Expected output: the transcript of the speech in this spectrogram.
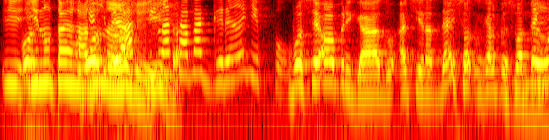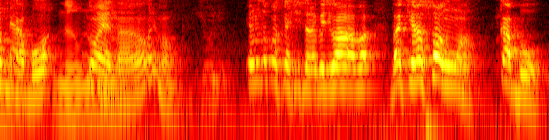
E, e não tá errado, você não, é a gente. fila artista. tava grande, pô. Você é obrigado a tirar 10 fotos com aquela pessoa até Não. uma ficar boa? Não, Não, não é é. não, irmão. Eu não tô pra ser artista, não. Eu digo, ah, vai- tirar só uma. Acabou.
